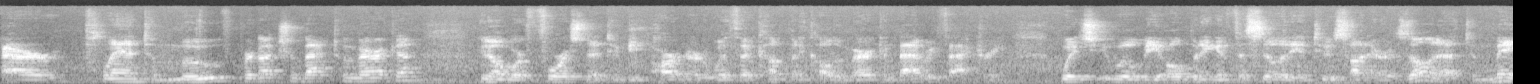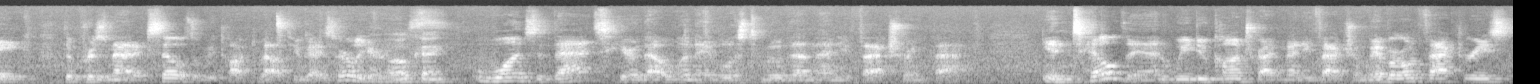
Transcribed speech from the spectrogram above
our plan to move production back to America. You know, we're fortunate to be partnered with a company called American Battery Factory, which will be opening a facility in Tucson, Arizona to make the prismatic cells that we talked about with you guys earlier. Okay. Once that's here, that will enable us to move that manufacturing back. Until then, we do contract manufacturing. We have our own factories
